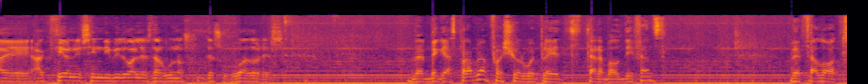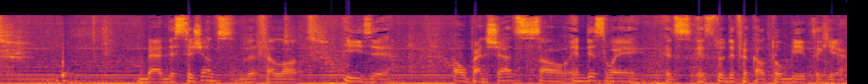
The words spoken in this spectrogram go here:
eh, acciones individuales de algunos de sus jugadores. The biggest problem, for sure, we played terrible defense. With a lot bad decisions, with a lot easy open shots. So in this way, it's it's too difficult to beat here.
